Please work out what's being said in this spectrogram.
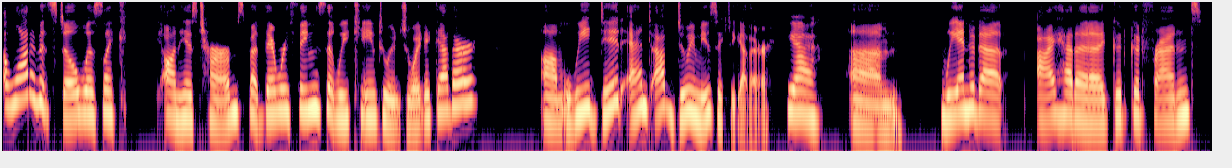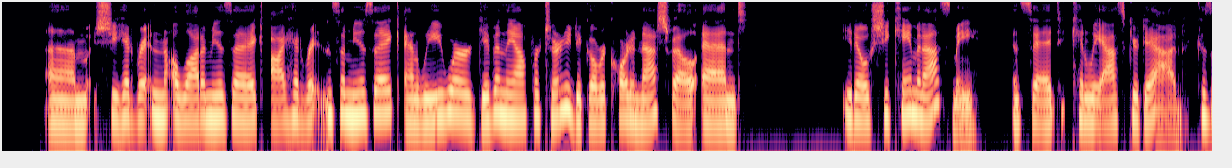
a lot of it still was like on his terms but there were things that we came to enjoy together um we did end up doing music together Yeah. um we ended up i had a good good friend um she had written a lot of music i had written some music and we were given the opportunity to go record in nashville and you know she came and asked me and said can we ask your dad? Because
